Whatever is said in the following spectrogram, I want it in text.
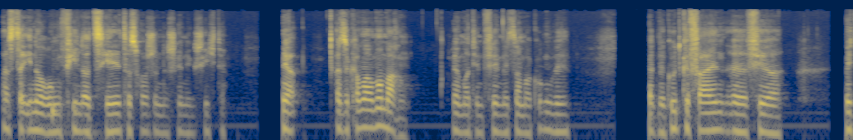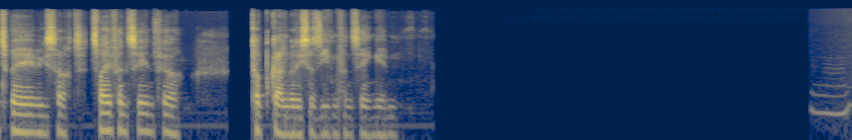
aus der Erinnerung viel erzählt. Das war schon eine schöne Geschichte. Ja, also kann man auch mal machen, wenn man den Film jetzt nochmal gucken will. Hat mir gut gefallen. Äh, für Midway, wie gesagt, zwei von zehn für Top Gun würde ich so sieben von zehn geben. Mhm.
